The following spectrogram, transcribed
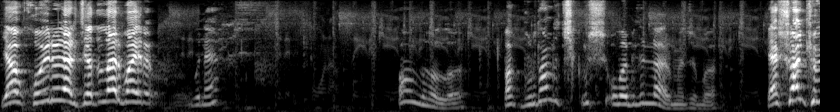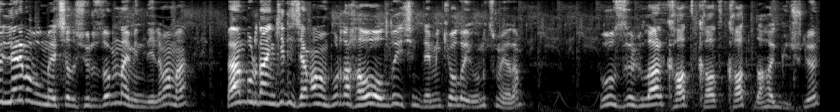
Ya koyulular cadılar bayramı. Bu ne? Allah Allah. Bak buradan da çıkmış olabilirler mi acaba? Ya şu an köylüleri mi bulmaya çalışıyoruz onun da emin değilim ama. Ben buradan gideceğim ama burada hava olduğu için deminki olayı unutmayalım. Bu zırhlar kat kat kat daha güçlü.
